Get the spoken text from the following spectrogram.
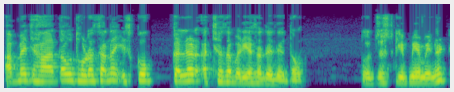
अब मैं चाहता हूँ थोड़ा सा ना इसको कलर अच्छा सा बढ़िया सा दे देता हूँ। तो जस्ट गिव मी मिनट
